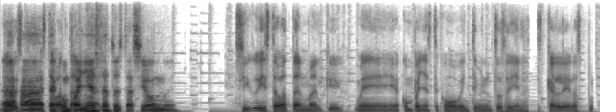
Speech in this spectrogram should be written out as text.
Ajá, te hasta mal. tu estación, güey. Sí, güey, estaba tan mal que me acompañaste como 20 minutos ahí en las escaleras, porque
